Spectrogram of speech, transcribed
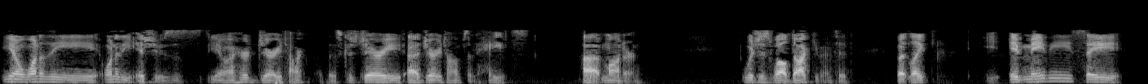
you know, one of the one of the issues is, you know, I heard Gerry talk about this because Gerry uh, Gerry Thompson hates uh, Modern, which is well documented. But like, it maybe say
